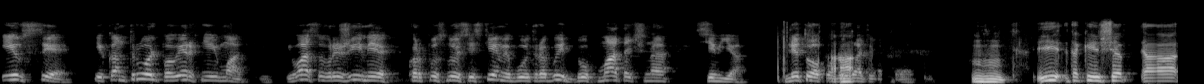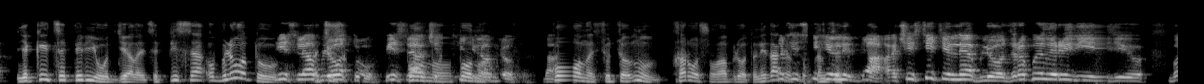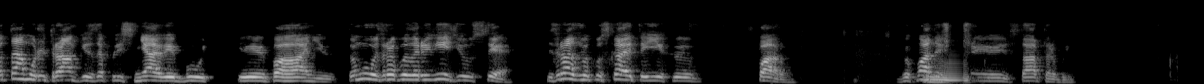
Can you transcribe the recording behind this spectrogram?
і все. І контроль поверхньої матки. І у вас в режимі корпусної системи буде робити двохматочна сім'я. Для того А- обов'язково. Угу. І такий ще, а, який це період робиться? Після обльоту? Після обльоту, після очистительного повного. обльоту. Да. Повністю цього, ну, хорошого обльоту. Не так, як в конце- Очистительний, да, очистительний обльот, зробили ревізію, бо там можуть рамки заплісняві бути і погані. Тому зробили ревізію, все. І зразу випускаєте їх е, в пару. Двохматочний старт робить.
